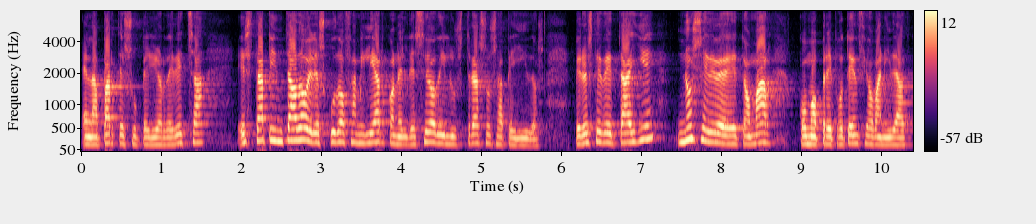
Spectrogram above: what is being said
En la parte superior derecha Está pintado el escudo familiar con el deseo de ilustrar sus apellidos, pero este detalle no se debe de tomar como prepotencia o vanidad,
